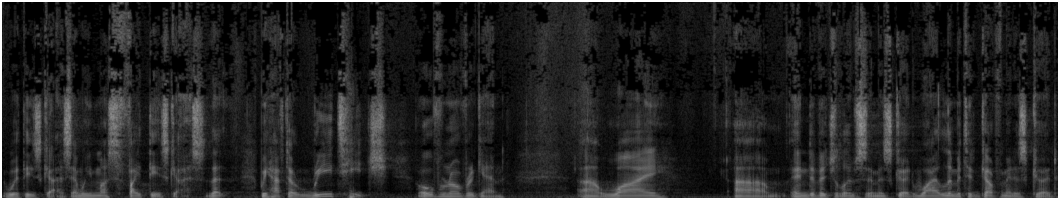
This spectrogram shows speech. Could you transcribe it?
with these guys, and we must fight these guys. That we have to reteach over and over again uh, why um, individualism is good, why limited government is good,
